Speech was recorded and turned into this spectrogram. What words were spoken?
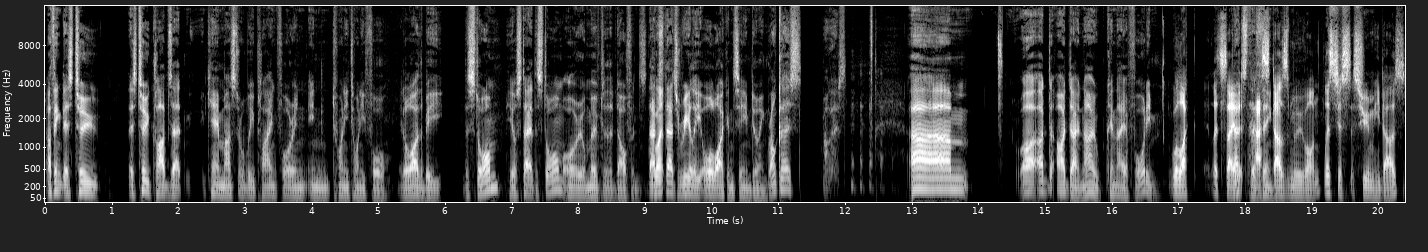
I think there's two there's two clubs that Cam Munster will be playing for in, in 2024. It'll either be the Storm, he'll stay at the Storm, or he'll move to the Dolphins. That's that's really all I can see him doing. Broncos? Broncos. Um, well, I, I don't know. Can they afford him? Well, like, let's say That's that Haas thing. does move on. Let's just assume he does.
